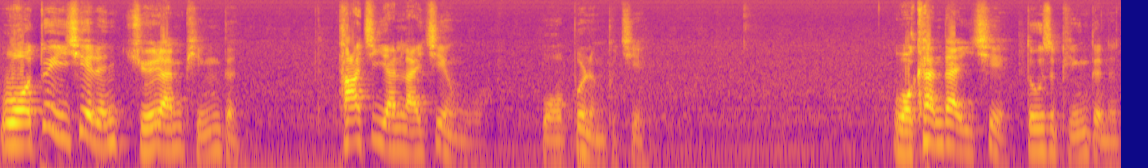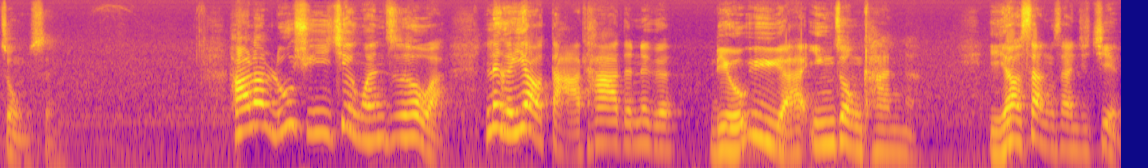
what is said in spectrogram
我对一切人决然平等。他既然来见我，我不能不见。我看待一切都是平等的众生。好了，卢循一见完之后啊，那个要打他的那个。刘裕啊，殷仲堪呐，也要上山去见，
